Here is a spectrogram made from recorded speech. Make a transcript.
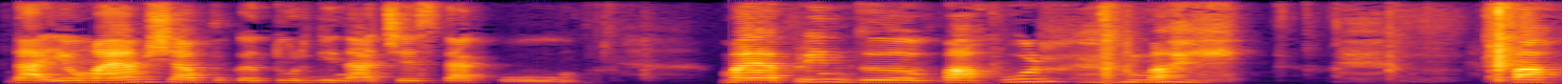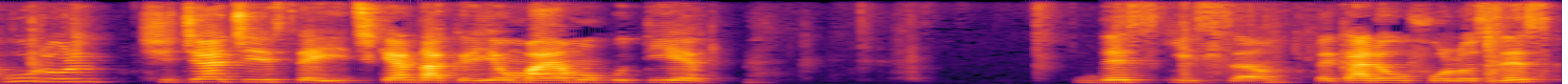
Da, eu mai am și apucături din acestea cu... Mai aprind uh, Bahur, mai... Bahurul și ceea ce este aici, chiar dacă eu mai am o cutie deschisă pe care o folosesc,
